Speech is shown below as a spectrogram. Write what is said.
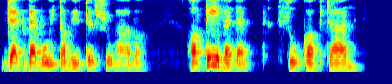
Jack bebújt a műtős ruhába. Ha tévedett szú kapcsán,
